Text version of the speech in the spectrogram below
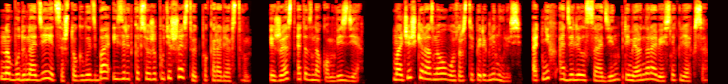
Но буду надеяться, что голытьба изредка все же путешествует по королевству, и жест этот знаком везде. Мальчишки разного возраста переглянулись. От них отделился один, примерно ровесник Лекса.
